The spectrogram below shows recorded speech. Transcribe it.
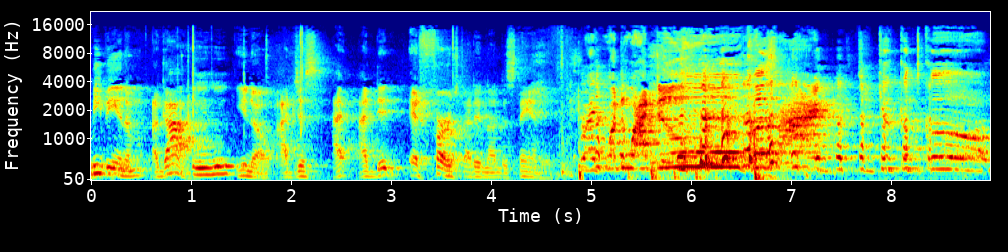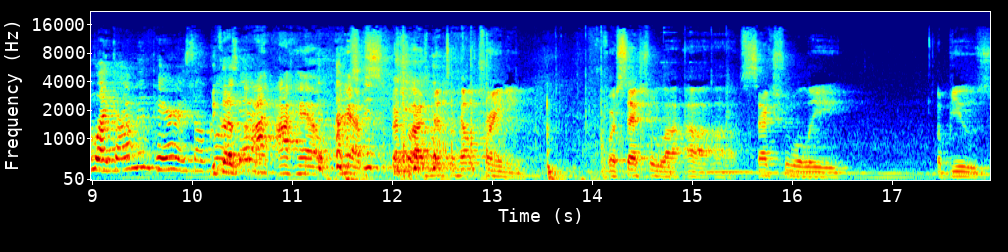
me being a, a guy, Mhm. you know, I just, I, I did, at first, I didn't understand it. Like, what do I do? Because I, Like I'm in Paris. Call because I. I have, I have specialized mental health training for sexual, uh, uh, sexually abused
